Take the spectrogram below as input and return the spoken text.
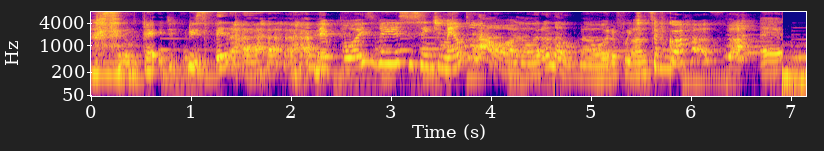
você não pede por esperar. Depois veio esse sentimento na hora. Na hora não, na hora foi tipo. você ficou arrasada. E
